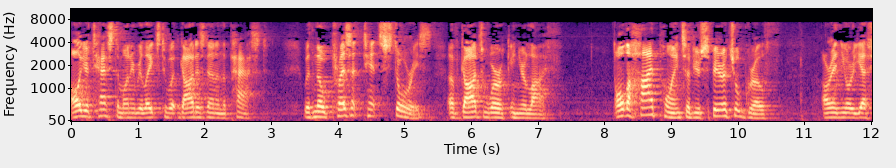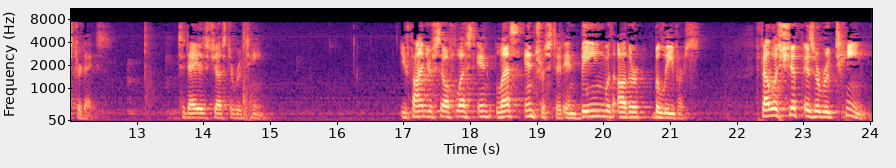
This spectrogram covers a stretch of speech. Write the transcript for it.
All your testimony relates to what God has done in the past, with no present tense stories of God's work in your life. All the high points of your spiritual growth are in your yesterdays. Today is just a routine. You find yourself less, in, less interested in being with other believers. Fellowship is a routine.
